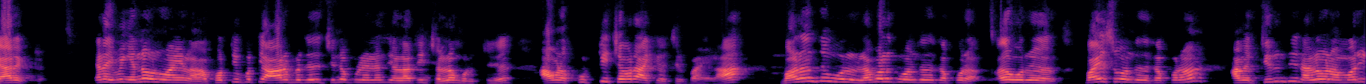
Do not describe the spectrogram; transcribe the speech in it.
கேரக்டர் ஏன்னா இவங்க என்ன பண்ணுவாங்கன்னா பொத்தி பொத்தி ஆரம்பித்தது சின்ன பிள்ளையிலேருந்து எல்லாத்தையும் செல்லம் கொடுத்து அவனை குட்டிச்சவர ஆக்கி வச்சிருப்பாங்களா? வளர்ந்து ஒரு லெவலுக்கு வந்ததுக்கு அப்புறம் அதாவது ஒரு வயசு வந்ததுக்கு அப்புறம் அவன் திருந்தி நல்லவனா மாதிரி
